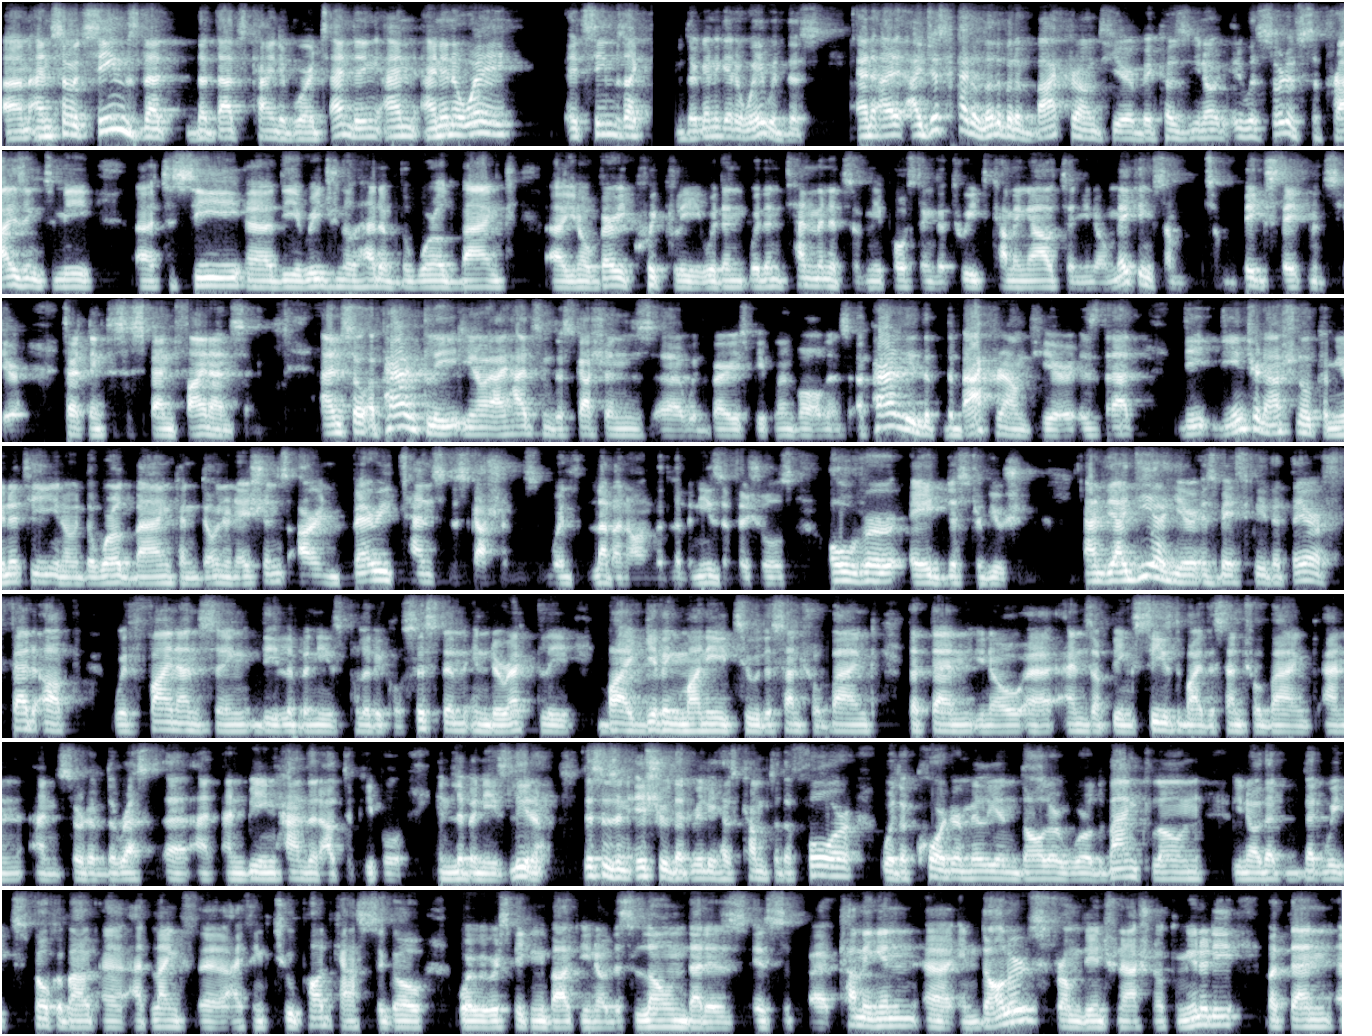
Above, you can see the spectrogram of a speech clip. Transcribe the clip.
Um, and so it seems that, that that's kind of where it's ending. And, and in a way, it seems like they're going to get away with this and I, I, just had a little bit of background here because you know it was sort of surprising to me uh, to see uh, the regional head of the World Bank, uh, you know, very quickly within within ten minutes of me posting the tweet, coming out and you know making some some big statements here, threatening to suspend financing. And so apparently, you know, I had some discussions uh, with various people involved, and so apparently the, the background here is that the, the international community, you know, the World Bank and donor nations are in very tense discussions with Lebanon, with Lebanese officials over aid distribution. And the idea here is basically that they are fed up with financing the Lebanese political system indirectly by giving money to the central bank that then you know uh, ends up being seized by the central bank and and sort of the rest uh, and, and being handed out to people in Lebanese lira. This is an issue that really has come to the fore with a quarter million dollar World Bank loan, you know that that we spoke about uh, at length uh, I think two podcasts ago where we were speaking about you know this loan that is is uh, coming in uh, in dollars from the international community but then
